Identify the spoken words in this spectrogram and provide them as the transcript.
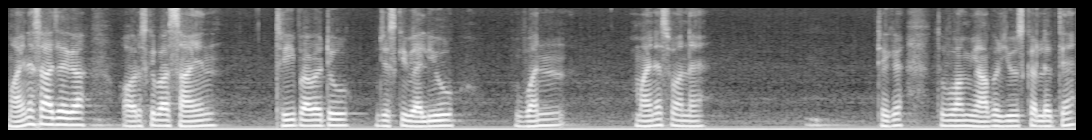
माइनस आ जाएगा और उसके बाद साइन थ्री पावर टू जिसकी वैल्यू वन माइनस वन है, ठीक है? तो वो हम यहाँ पर यूज़ कर लेते हैं।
